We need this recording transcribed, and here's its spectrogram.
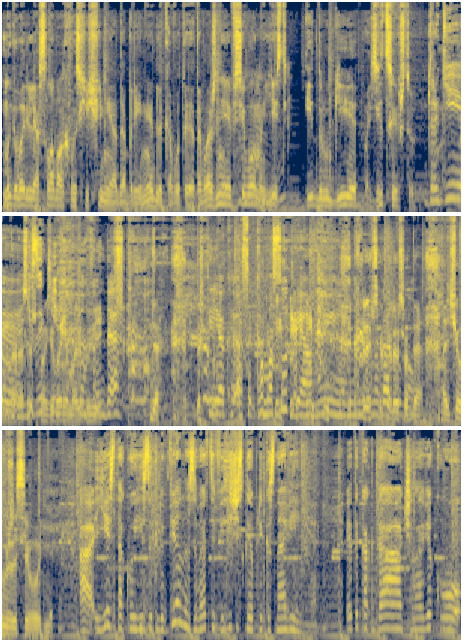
Мы говорили о словах восхищения и одобрения. Для кого-то это важнее всего, но есть и другие позиции, что ли. Другие Ну, раз уж мы языки. говорим о любви. Да. Да. Ты я к- о Камасутре, а мы Хорошо, хорошо, да. О чем же сегодня? А, есть такой язык любви, он называется физическое прикосновение. Это когда человеку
